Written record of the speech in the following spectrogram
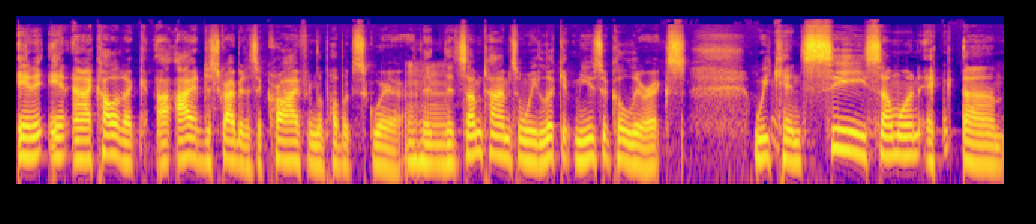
And, it, and, I call it a, I describe it as a cry from the public square. That, mm-hmm. that sometimes when we look at musical lyrics, we can see someone um,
